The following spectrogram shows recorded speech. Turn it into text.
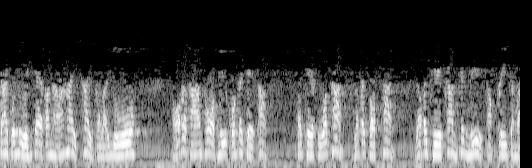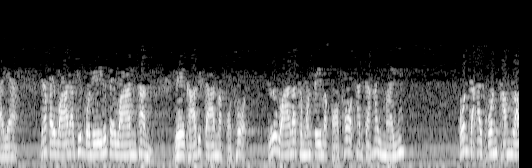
จะให้คนอื่นแก้ปัญหาให้ใช่กระไรอยู่ ขอประทานโทษมีคนไปเจกท่านไปเจกหัวท่าน แล้วไปตบท่าน แล้วไปฉีดท่านเช่นนี้ขับปรีจังไรแล้ว แล้วไปวานอธิบดีหรือไปวานท่านเลขาธิการมาขอโทษ หรือวานรัฐมนตรีมาขอโทษท่านจะให้ไหม พ้นจากไอ้คนทำเรา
